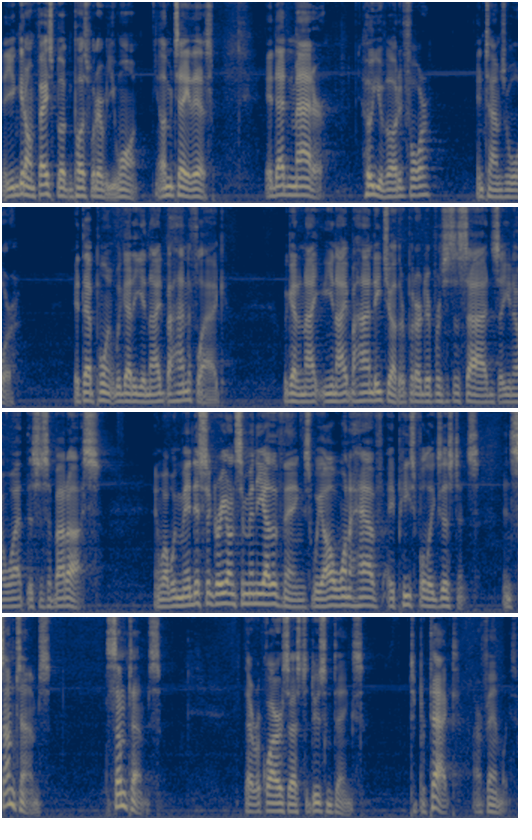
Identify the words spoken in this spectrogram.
Now, you can get on Facebook and post whatever you want. Let me tell you this it doesn't matter who you voted for in times of war. At that point, we got to unite behind the flag we got to unite behind each other, put our differences aside, and say, you know what, this is about us. And while we may disagree on so many other things, we all want to have a peaceful existence. And sometimes, sometimes, that requires us to do some things to protect our families.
